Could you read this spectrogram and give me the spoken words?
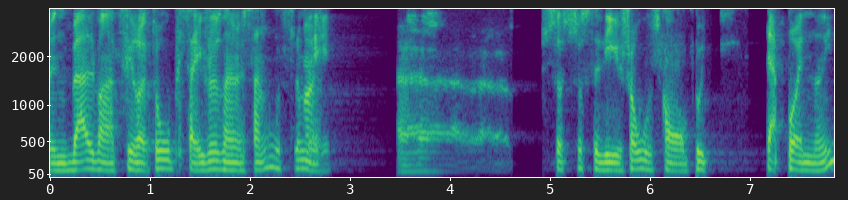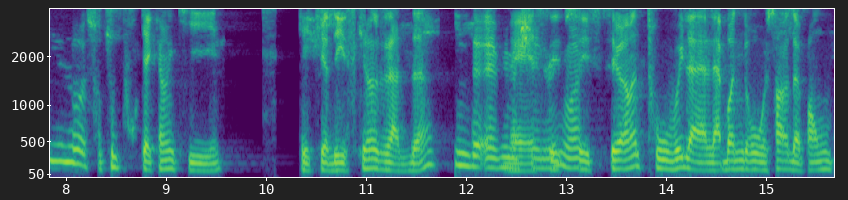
une valve anti-retour puis ça aille juste dans un sens. Là, Ouais. Mais ça, ça, c'est des choses qu'on peut taponner, là, surtout pour quelqu'un qui, qui, qui a des skills là-dedans. Mais c'est, ouais. vraiment de trouver la, la bonne grosseur de pompe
